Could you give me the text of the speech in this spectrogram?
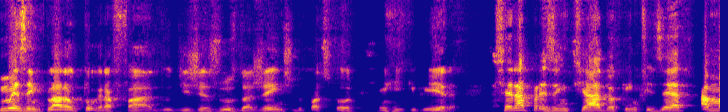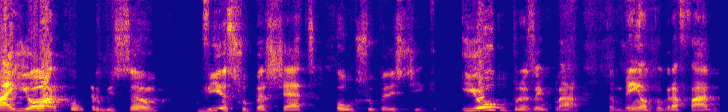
Um exemplar autografado de Jesus da Gente, do pastor Henrique Vieira, será presenteado a quem fizer a maior contribuição via Super Chat ou Super Sticker. E outro exemplar, também autografado,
